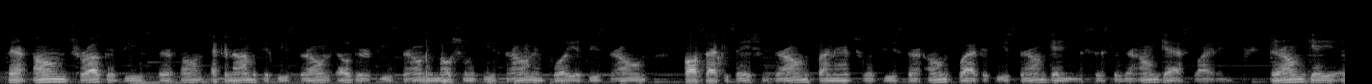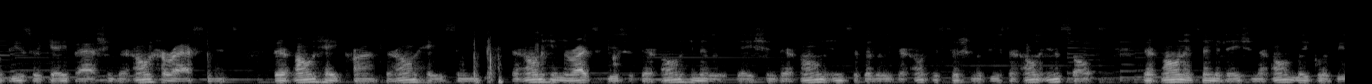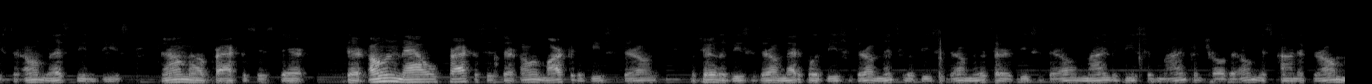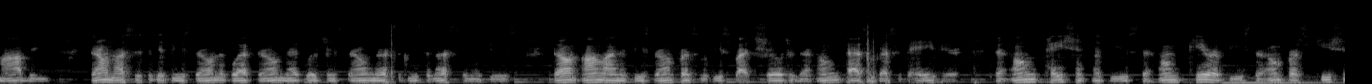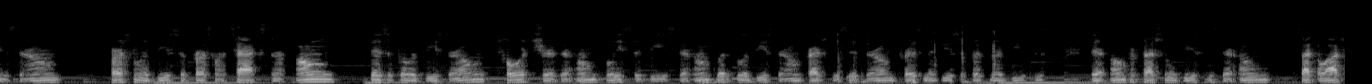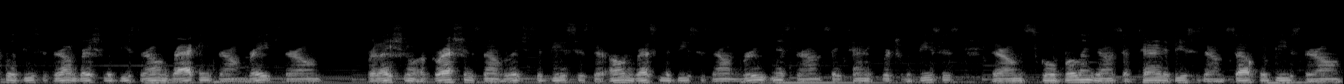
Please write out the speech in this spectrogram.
their own drug abuse, their own economic abuse, their own elder abuse, their own emotional abuse, their own employee abuse, their own false accusations, their own financial abuse, their own flag abuse, their own gaming system, their own gaslighting, their own gay abuse or gay bashing, their own harassment, their own hate crimes, their own hazing, their own human rights abuses, their own humiliation, their own incivility, their own institutional abuse, their own insults, their own intimidation, their own legal abuse, their own lesbian abuse, their own malpractices, their their own malpractices, their own market abuses, their own material abuses, their own medical abuses, their own mental abuses, their own military abuses, their own mind abuse or mind control, their own misconduct, their own mobbing, their own narcissistic abuse, their own neglect, their own negligence, their own nurse abuse or nursing abuse, their own online abuse, their own parental abuse by children, their own passive aggressive behavior, their own patient abuse, their own peer abuse, their own persecutions, their own personal abuse or personal attacks, their own physical abuse, their own torture, their own police abuse, their own political abuse, their own prejudices, their own prison abuse or prisoner abuses, their own professional abuses, their own psychological abuses, their own racial abuse, their own raggings, their own rapes, their own relational aggressions, their own religious abuses, their own resident abuses, their own rudeness, their own satanic ritual abuses, their own school bullying, their own sectarian abuses, their own self abuse, their own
